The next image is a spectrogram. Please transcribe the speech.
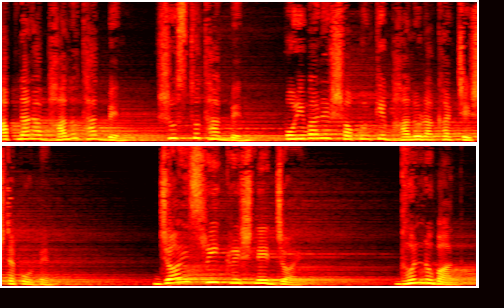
আপনারা ভালো থাকবেন, সুস্থ থাকবেন, পরিবারের সকলকে ভালো রাখার চেষ্টা করবেন। জয় শ্রীকৃষ্ণের জয়। ধন্যবাদ।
